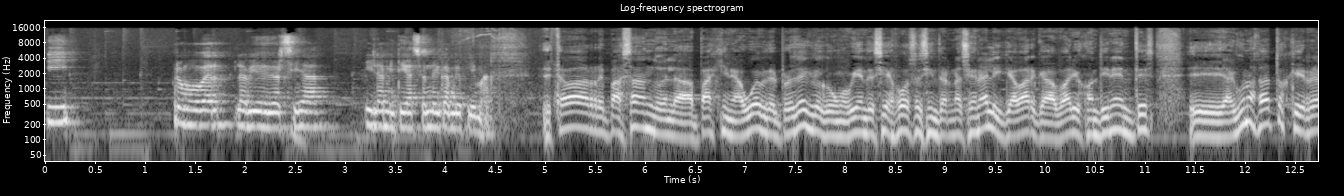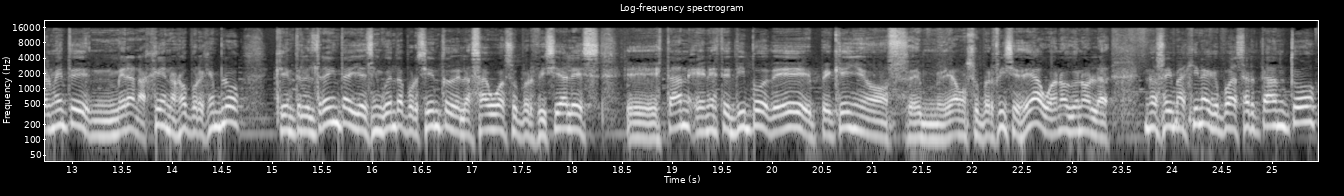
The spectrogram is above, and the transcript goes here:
y promover la biodiversidad y la mitigación del cambio climático. Estaba repasando en la página web del proyecto, como bien decías vos, es internacional y que abarca varios continentes, eh, algunos datos que realmente me eran ajenos, ¿no? Por ejemplo, que entre el 30 y el 50% de las aguas superficiales eh, están en este tipo de pequeños, eh, digamos, superficies de agua, ¿no? Que uno no se imagina que pueda ser tanto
